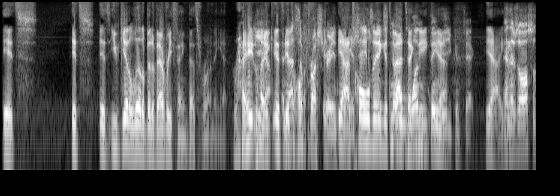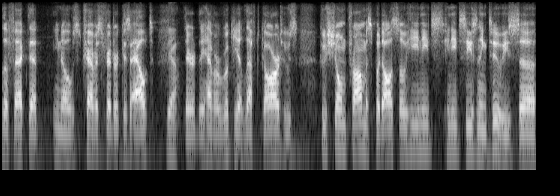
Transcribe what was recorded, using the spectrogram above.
it's it's it's you get a little bit of everything that's running it, right? Like it's and it's that's hol- the frustrating yeah, thing. it's holding, it's, no bad one technique. thing yeah, that you can fix. yeah, and there's also the fact that you know Travis Frederick is out. yeah, They they have a rookie at left guard who's who's shown promise, but also he needs he needs seasoning too. He's uh,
